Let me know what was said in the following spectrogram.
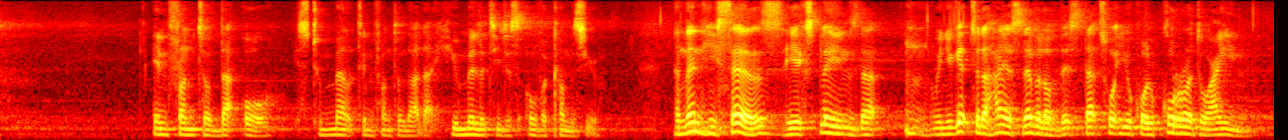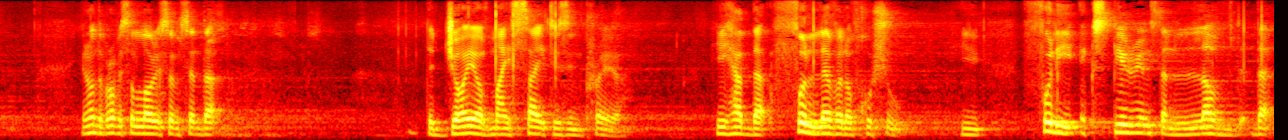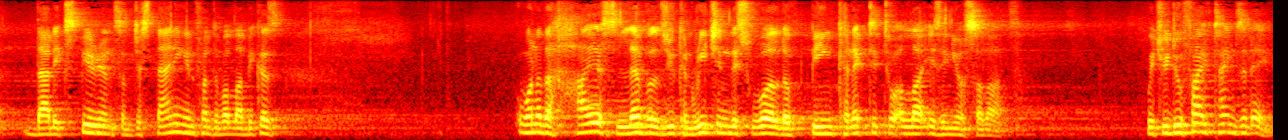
in front of that awe. is to melt in front of that. That humility just overcomes you. And then he says, he explains that when you get to the highest level of this, that's what you call qurratu ayn. You know, the Prophet ﷺ said that the joy of my sight is in prayer. He had that full level of khushu. He fully experienced and loved that, that experience of just standing in front of Allah because one of the highest levels you can reach in this world of being connected to Allah is in your salat, which we do five times a day.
